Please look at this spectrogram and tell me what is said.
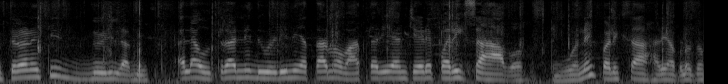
ઉત્તરાયણથી દોડી લાવી એટલે ઉત્તરાયણની દોરડીની અત્યારમાં વાત કરીએ અને ચેડે પરીક્ષા આવે. જુઓ નહીં પરીક્ષા હારી આપણો તો.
